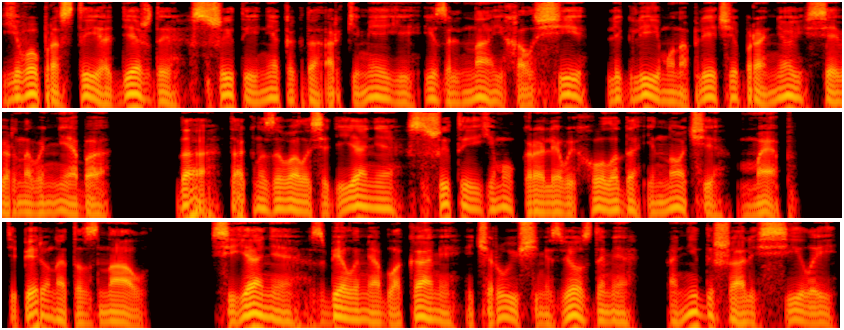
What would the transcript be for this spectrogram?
Его простые одежды, сшитые некогда Аркемией из льна и холщи, легли ему на плечи броней северного неба. Да, так называлось одеяние, сшитое ему королевой холода и ночи, Мэп. Теперь он это знал. Сияние с белыми облаками и чарующими звездами, они дышали силой,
